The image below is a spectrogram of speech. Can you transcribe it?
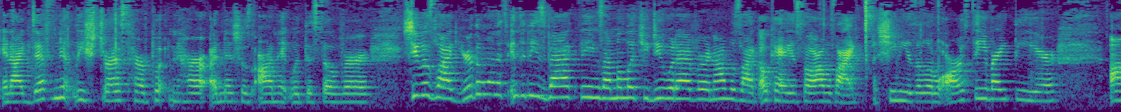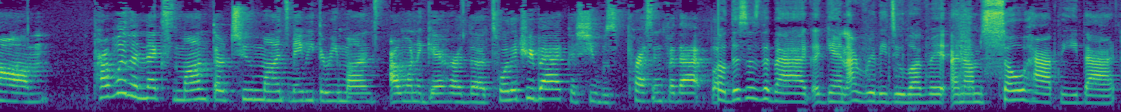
And I definitely stressed her putting her initials on it with the silver. She was like, you're the one that's into these bag things. I'm gonna let you do whatever. And I was like, okay. So I was like, she needs a little RC right there. Um, probably the next month or two months, maybe three months, I want to get her the toiletry bag because she was pressing for that. But so this is the bag. Again, I really do love it. And I'm so happy that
